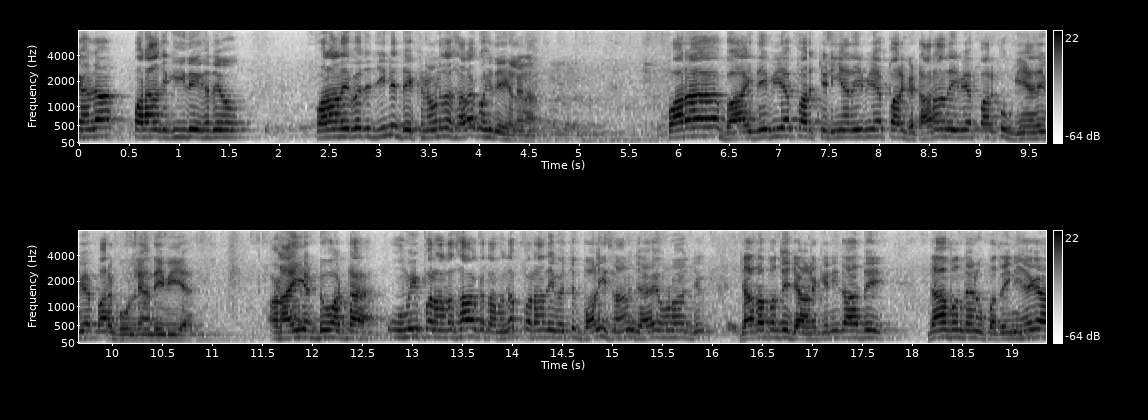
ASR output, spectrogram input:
ਕਹਿੰਦਾ ਪਰਾਂ 'ਚ ਕੀ ਦੇਖਦੇ ਹੋ? ਪਰਾਂ ਦੇ ਵਿੱਚ ਜਿਹਨੇ ਦੇਖਣਾ ਉਹਨੇ ਤਾਂ ਸਾਰਾ ਕੁਝ ਦੇਖ ਲੈਣਾ। ਪਰ ਬਾਜ ਦੇ ਵੀ ਆ, ਪਰ ਚਿੜੀਆਂ ਦੇ ਵੀ ਆ, ਪਰ ਗਟਾਰਾਂ ਦੇ ਵੀ ਆ, ਪਰ ਘੁੱਗੀਆਂ ਦੇ ਵੀ ਆ, ਪਰ ਗੋਲਿਆਂ ਦੇ ਵੀ ਆ। ਅੜਾਈ ਅੱਡੋ ਅੱਡਾ ਉਵੇਂ ਹੀ ਪਰਾਂ ਦਾ ਹਿਸਾਬ ਕਿਤਾਬ ਹੁੰਦਾ, ਪਰਾਂ ਦੇ ਵਿੱਚ ਬਾਹਲੀ ਸਮਝ ਆਏ ਹੁਣ ਜ਼ਿਆਦਾ ਬੰਦੇ ਜਾਣ ਕੇ ਨਹੀਂ ਦੱਸਦੇ, ਜਾਂ ਬੰਦਿਆਂ ਨੂੰ ਪਤਾ ਹੀ ਨਹੀਂ ਹੈਗਾ।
